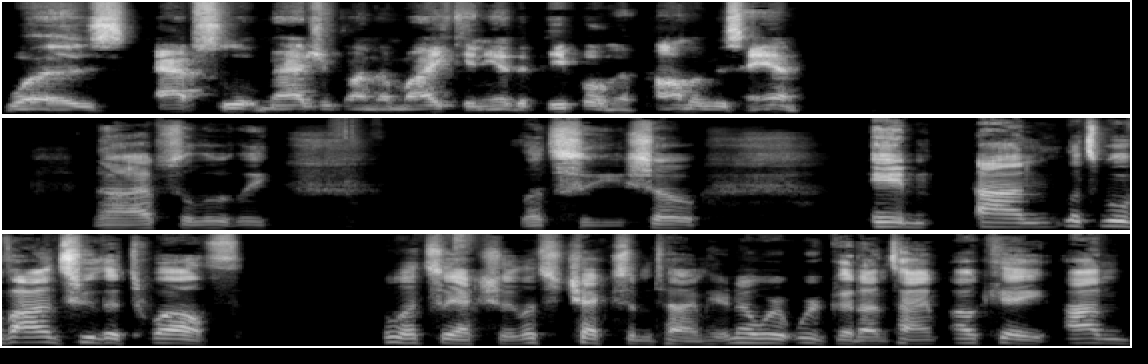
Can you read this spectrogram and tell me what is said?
was absolute magic on the mic and he had the people in the palm of his hand. No, absolutely. Let's see. So, in on, let's move on to the twelfth. Let's see. Actually, let's check some time here. No, we're we're good on time. Okay. Um,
